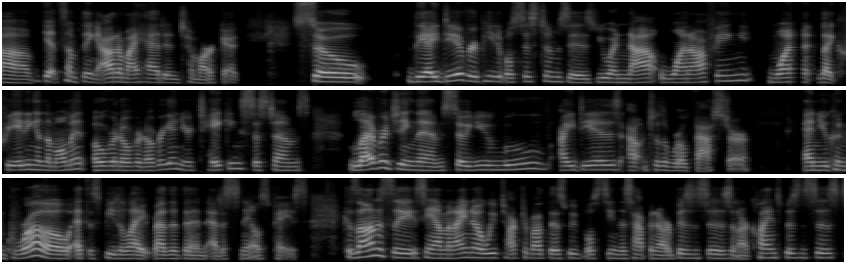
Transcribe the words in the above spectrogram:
uh, get something out of my head into market. So the idea of repeatable systems is you are not one-offing one like creating in the moment over and over and over again. You're taking systems, leveraging them so you move ideas out into the world faster and you can grow at the speed of light rather than at a snail's pace. Because honestly, Sam, and I know we've talked about this, we've both seen this happen in our businesses and our clients' businesses.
